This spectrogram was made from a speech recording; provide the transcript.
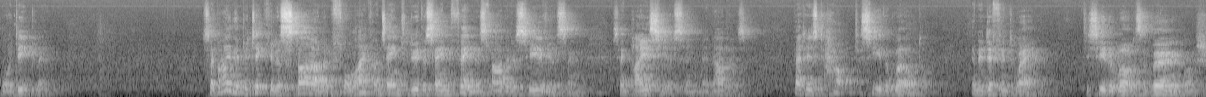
more deeply. So by their particular style and form, icons aim to do the same thing as Father Vasilius and St. Paisius and, and others. That is, to help to see the world in a different way, to see the world as a burning bush.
